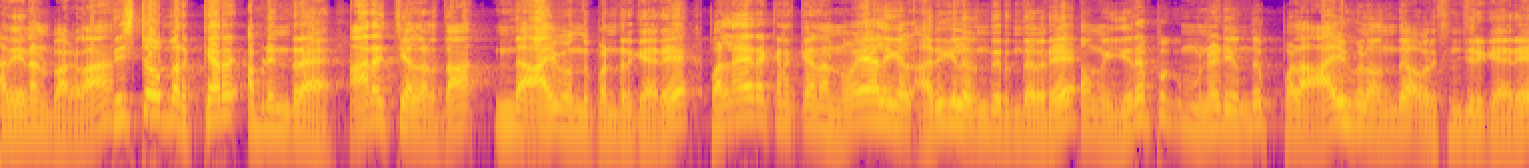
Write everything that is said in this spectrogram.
அது என்னன்னு பார்க்கலாம். கிறிஸ்டோபர் கெர் அப்படின்ற ஆராய்ச்சியாளர் தான் இந்த ஆய்வு வந்து பண்ணிருக்காரு. பல்லாயிரக்கணக்கான நோயாளிகள் அருகில் வந்து இருந்தவர். அவங்க இறப்புக்கு முன்னாடி வந்து பல ஆய்வுகளை வந்து அவர் செஞ்சிருக்காரு.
